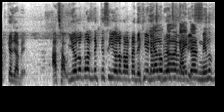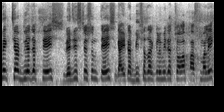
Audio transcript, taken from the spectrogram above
আটকে যাবে। আচ্ছা ইয়েলো কালার দেখতেছি ইয়েলো কালারটা দেখি এটা ইয়েলো কালার গাড়িটার ম্যানুফ্যাকচার দুই হাজার তেইশ রেজিস্ট্রেশন তেইশ গাড়িটা বিশ হাজার কিলোমিটার চলা ফার্স্ট মালিক।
